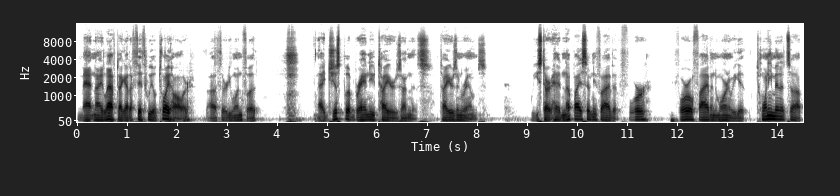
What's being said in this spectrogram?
Matt and I left. I got a fifth wheel toy hauler, uh, 31 foot. I just put brand new tires on this, tires and rims. We start heading up I 75 at 4 405 in the morning. We get 20 minutes up,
